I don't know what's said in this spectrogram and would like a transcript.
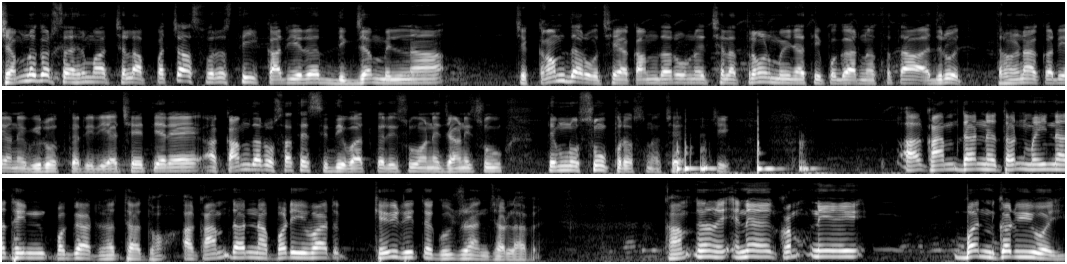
જામનગર શહેરમાં છેલ્લા પચાસ વર્ષથી કાર્યરત દિગ્જામ મિલના જે કામદારો છે, આ કામદારોને છેલ્લા ત્રણ મહિનાથી પગાર ન થતાં આજરોજ ધરણા કરી અને વિરોધ કરી રહ્યા છે. ત્યારે આ કામદારો સાથે સીધી વાત કરીશું અને જાણીશું તેમનો શું પ્રશ્ન છે. જી. આ કામદારને ત્રણ મહિનાથી પગાર ન થતો. આ કામદારના પરિવાર કેવી રીતે ગુજરાન ચલાવે? કામદાર એને કંપની બંધ કરવી હોય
